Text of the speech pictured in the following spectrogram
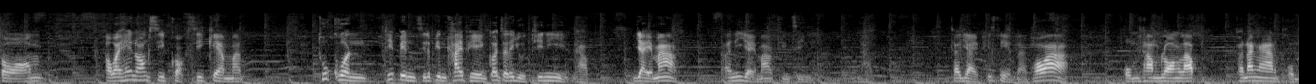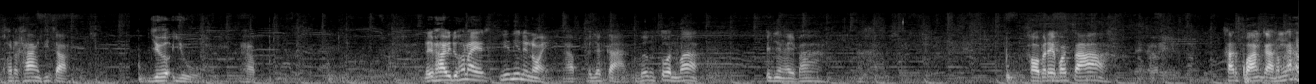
ซ้อม เอาไว้ให้น้องซีกอกซีแกมมา ทุกคนที่เป็นศิลปินค่ายเพลงก็จะได้อยู่ที่นี่นะครับ ใหญ่มาก อันนี้ใหญ่มากจริงๆนะครับจะใหญ่พิเศษหน่อยเพราะว่าผมทำรองรับพนักงานผมค่อนข้างที่จะเยอะอยู่นะครับเดี๋ยวพาไปดูข้างในนิดๆหน่อยๆนะครับบรรยากาศเบื้องต้นว่าเป็นยังไงบ้างนะครับเข้าไปได้ปะจ้าขัดขวางการทำงาน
